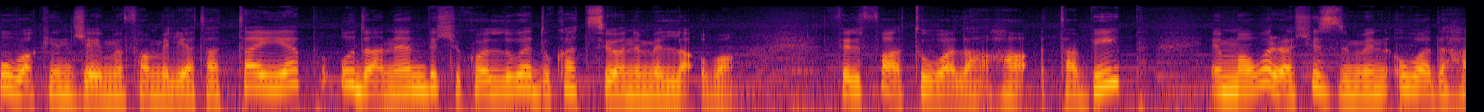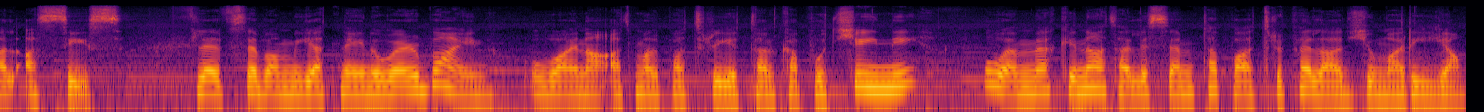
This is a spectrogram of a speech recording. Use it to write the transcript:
Huwa kien ġej minn familja tat-tajjeb u dan għen biex ikollu edukazzjoni mill-aqwa. Fil-fatt huwa laħaq tabib imma wara xi żmien huwa daħal qassis. Fl-1742 huwa jnaqad mal-patrijiet tal-Kapuċċini u hemmhekk ingħata l-isem ta' Patri Pelaġju Marija.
